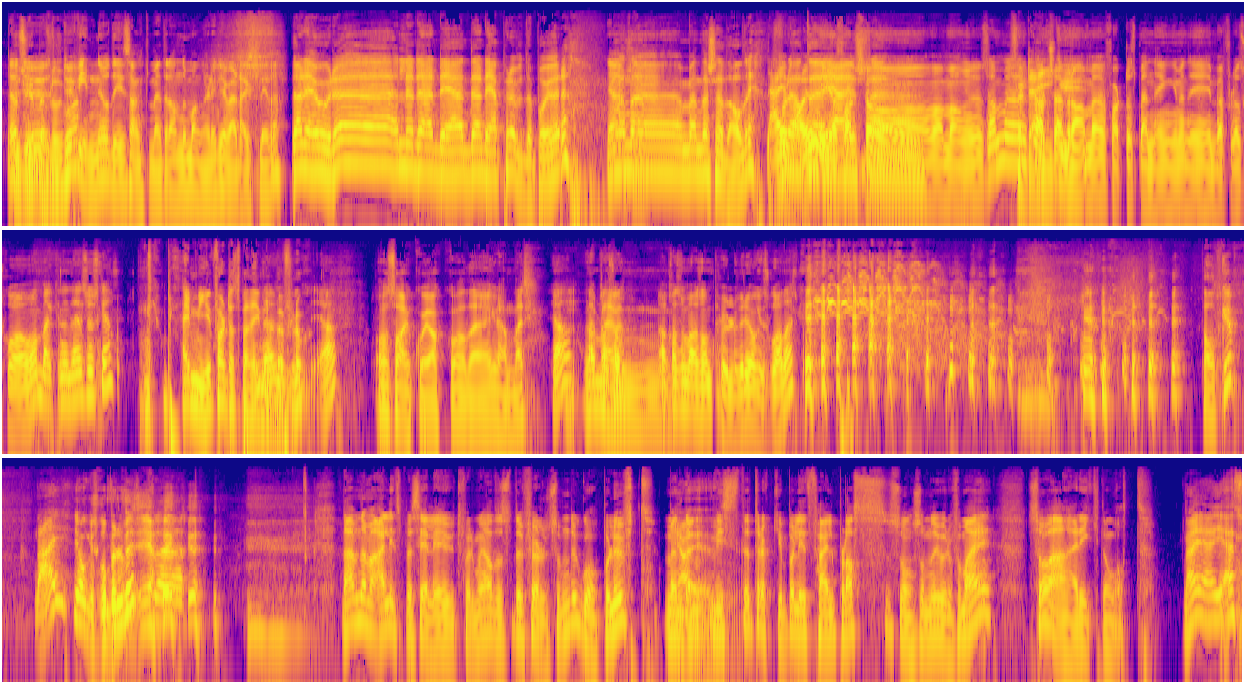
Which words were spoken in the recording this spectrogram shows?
Ja, du, du vinner jo de centimeterne du mangler i hverdagslivet. Det er det jeg gjorde, eller det er det, det, er det jeg prøvde på å gjøre. Ja, men, eh, men det skjedde aldri. Nei, det var jo at, mye jeg- fart, og var mange som eh, klarte seg bra med fart og spenning med de Buffalo-skoa òg, back in the days, husker jeg. Det ble mye fart og spenning med Det- Buffalo. Ja, Og psykojakke og det greiene der. ja det akkurat ble som, akkurat som var sånn pulver i joggeskoa der. Talkum? Nei, joggeskopulver. Det- Nei, men De er litt spesielle i utforminga. Altså, det føles som du går på luft, men Ja, det- hvis det trykker på litt feil plass, sånn som det gjorde for meg, så er det ikke noe godt. Nei, jeg, jeg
